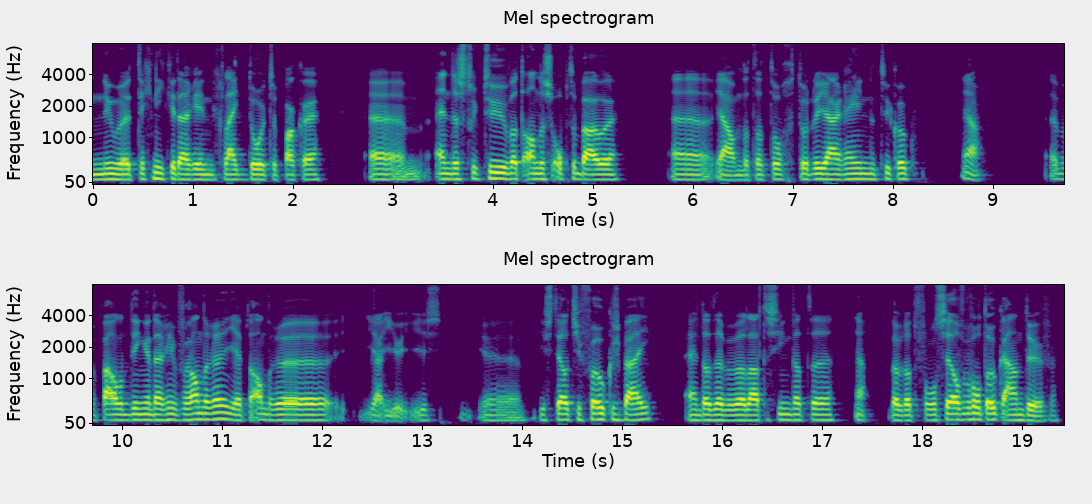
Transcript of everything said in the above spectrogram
nieuwe technieken daarin gelijk door te pakken. Ehm, en de structuur wat anders op te bouwen. Eh, ja, omdat dat toch door de jaren heen natuurlijk ook ja, eh, bepaalde dingen daarin veranderen. Je hebt andere, ja, je, je, je, je stelt je focus bij. En dat hebben we laten zien dat, eh, ja, dat we dat voor onszelf bijvoorbeeld ook aandurven.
